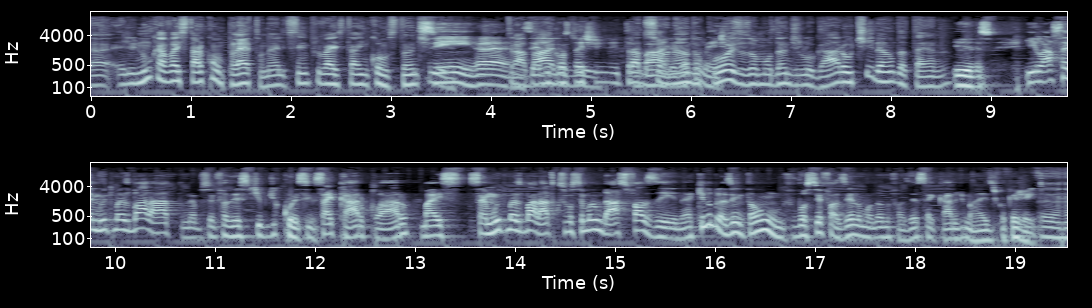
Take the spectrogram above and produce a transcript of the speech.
é, ele nunca vai estar completo, né? Ele sempre vai estar em constante Sim, é. trabalho, constante de- trabalho. adicionando exatamente. coisas ou mudando de lugar ou tirando até, né? Isso. E lá sai muito mais barato, né? Você fazer esse tipo de coisa. Assim, sai caro, claro, mas sai muito mais barato que se você mandasse fazer, né? Aqui no Brasil, então, você fazendo, mandando fazer, sai caro demais, de qualquer jeito. É.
